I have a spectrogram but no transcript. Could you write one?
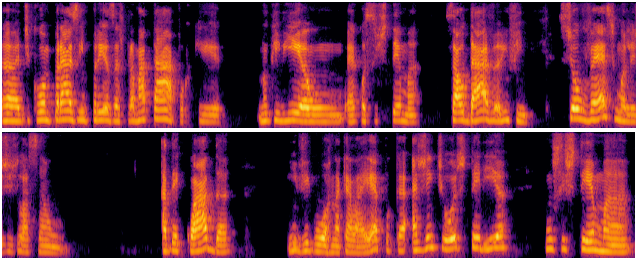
ah, de comprar as empresas para matar, porque não queria um ecossistema saudável, enfim. Se houvesse uma legislação adequada em vigor naquela época, a gente hoje teria um sistema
